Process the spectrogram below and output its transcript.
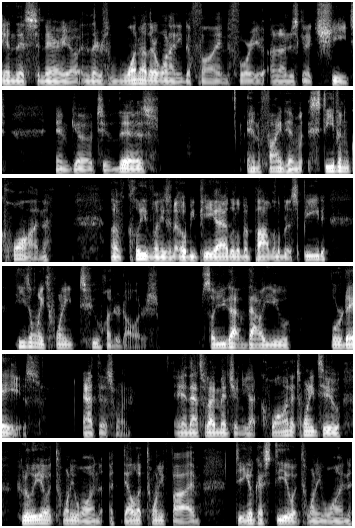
in this scenario. And there's one other one I need to find for you. And I'm just going to cheat and go to this and find him. Steven Kwan of Cleveland. He's an OBP guy, a little bit pop, a little bit of speed. He's only $2,200. So you got value for days at this one. And that's what I mentioned. You got Kwan at 22, Julio at 21, Adell at 25, Diego Castillo at 21,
